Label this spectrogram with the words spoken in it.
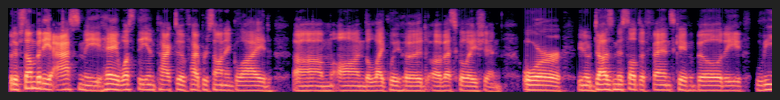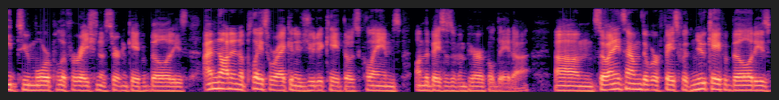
But if somebody asks me hey what's the impact of hypersonic glide um, on the likelihood of escalation? Or you know does missile defense capability lead to more proliferation of certain capabilities? I'm not in a place where i can adjudicate those claims on the basis of empirical data um, so anytime that we're faced with new capabilities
